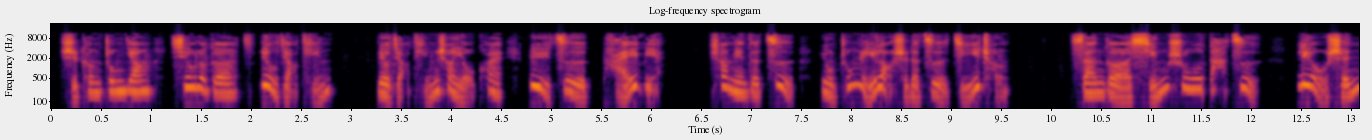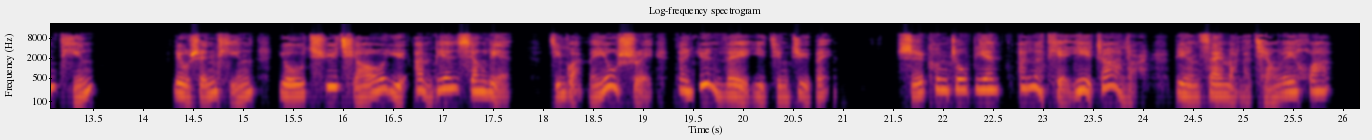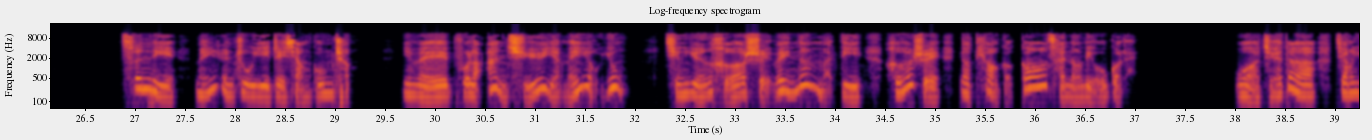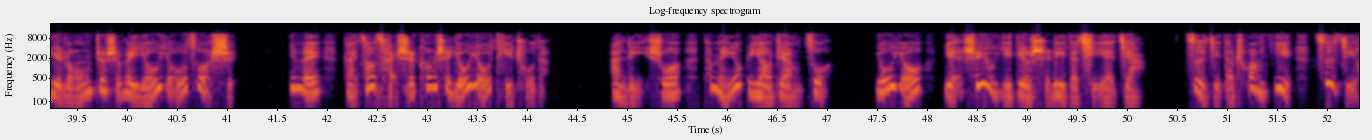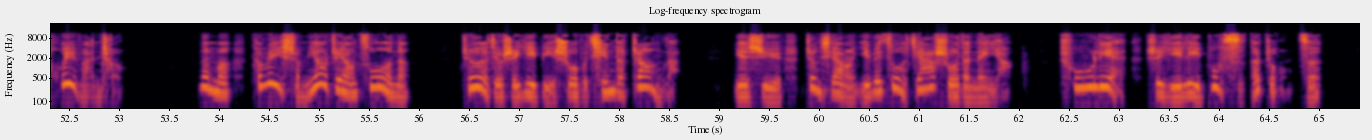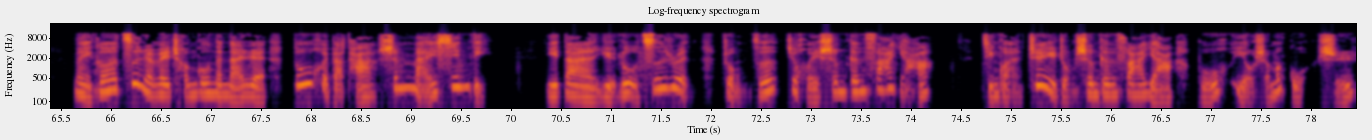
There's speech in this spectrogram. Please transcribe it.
石坑中央修了个六角亭，六角亭上有块绿字牌匾，上面的字用钟离老师的字集成，三个行书大字“六神亭”。六神亭由曲桥与岸边相连，尽管没有水，但韵味已经具备。石坑周边安了铁艺栅栏，并栽满了蔷薇花。村里没人注意这项工程，因为铺了暗渠也没有用。青云河水位那么低，河水要跳个高才能流过来。我觉得江玉龙这是为游游做事，因为改造采石坑是游游提出的。按理说他没有必要这样做，游游也是有一定实力的企业家。自己的创意自己会完成，那么他为什么要这样做呢？这就是一笔说不清的账了。也许正像一位作家说的那样，初恋是一粒不死的种子，每个自认为成功的男人都会把它深埋心底。一旦雨露滋润，种子就会生根发芽，尽管这种生根发芽不会有什么果实。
